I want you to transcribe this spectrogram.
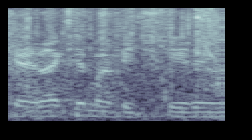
Okay, that kid might be cheating.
